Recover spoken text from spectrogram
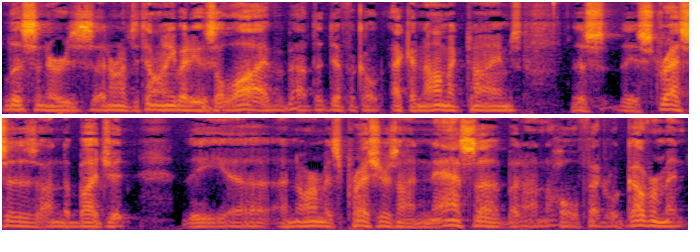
listeners, I don't have to tell anybody who's alive about the difficult economic times, the, the stresses on the budget, the uh, enormous pressures on NASA, but on the whole federal government,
